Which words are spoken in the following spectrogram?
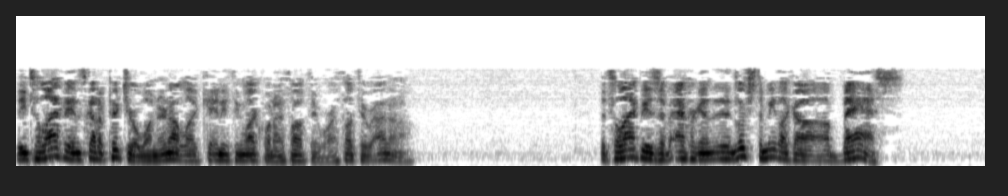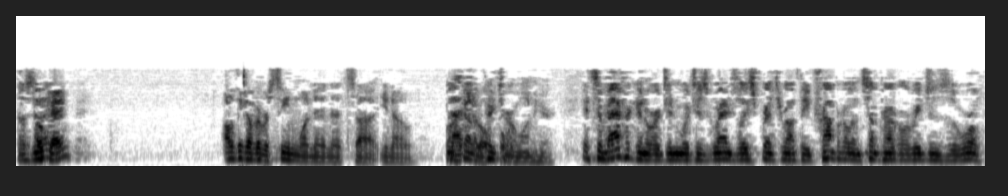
The tilapia, and it's got a picture of one. They're not like anything like what I thought they were. I thought they were, I don't know. The tilapia is of African, it looks to me like a, a bass. Doesn't Okay. it? I don't think I've ever seen one in its uh, you know Well, it's got a picture form. of one here. It's of African origin, which has gradually spread throughout the tropical and subtropical regions of the world.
